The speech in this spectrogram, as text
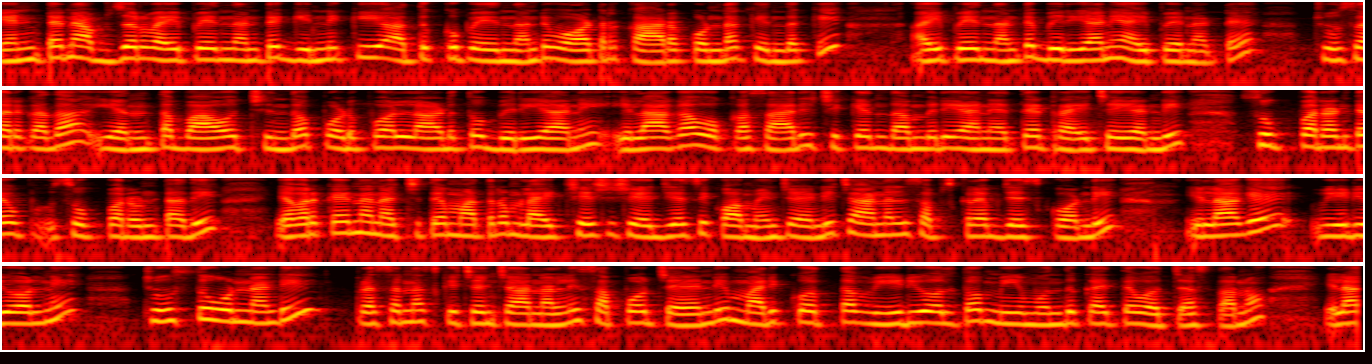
వెంటనే అబ్జర్వ్ అయిపోయిందంటే గిన్నెకి అతుక్కుపోయిందంటే వాటర్ కారకుండా కిందకి అయిపోయిందంటే బిర్యానీ అయిపోయినట్టే. చూసారు కదా ఎంత బాగా వచ్చిందో పొడి బిర్యానీ. ఇలాగా ఒక ఒక్కసారి చికెన్ దమ్ బిర్యానీ అయితే ట్రై చేయండి. సూపర్ అంటే సూపర్ ఉంటుంది. ఎవరికైనా నచ్చితే మాత్రం లైక్ చేసి షేర్ చేసి కామెంట్ చేయండి. ఛానల్ సబ్స్క్రైబ్ చేసుకోండి. ఇలాగే వీడియోల్ని చూస్తూ ఉండండి. ప్రసన్నస్ కిచెన్ ఛానల్ని సపోర్ట్ చేయండి. మరికొత్త వీడియోలతో మీ ముందుకైతే వచ్చేస్తాను. ఇలా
